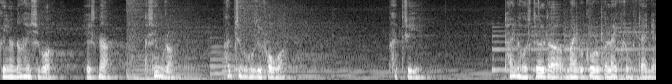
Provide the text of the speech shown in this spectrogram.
ꯀꯩꯅꯣ ꯅꯪ ꯍꯥꯏꯁꯤꯕꯣ ꯌꯦꯁꯅꯥ ꯑꯁꯦꯡꯕ꯭ꯔꯣ ꯐꯠꯇ꯭ꯔꯤꯕꯣ ꯍꯧꯖꯤꯛ ꯐꯥꯎꯕ ꯐꯠꯇ꯭ꯔꯤꯌꯦ ꯊꯥꯏꯅ ꯍꯣꯁꯇꯦꯜꯗ ꯃꯥꯏꯕ ꯀꯧꯔꯒ ꯂꯥꯏ ꯈꯨꯔꯨꯝꯈꯤꯗꯥꯏꯅꯦ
